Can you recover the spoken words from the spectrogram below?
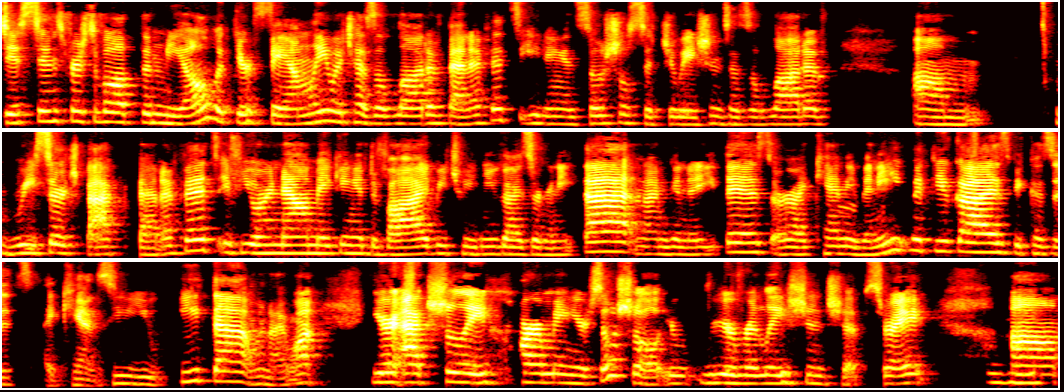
distance, first of all, at the meal with your family, which has a lot of benefits, eating in social situations has a lot of um, research backed benefits. If you are now making a divide between you guys are going to eat that and I'm going to eat this, or I can't even eat with you guys because it's, I can't see you eat that when I want, you're actually harming your social, your, your relationships, right? Mm-hmm. Um,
